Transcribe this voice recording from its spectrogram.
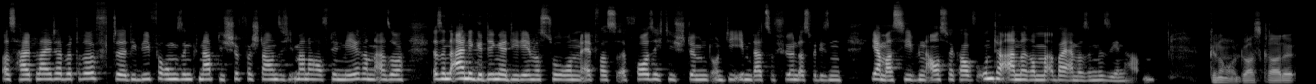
was Halbleiter betrifft. Äh, die Lieferungen sind knapp, die Schiffe stauen sich immer noch auf den Meeren. Also da sind einige Dinge, die die Investoren etwas äh, vorsichtig stimmt und die eben dazu führen, dass wir diesen ja massiven Ausverkauf unter anderem bei Amazon gesehen haben. Genau, du hast gerade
